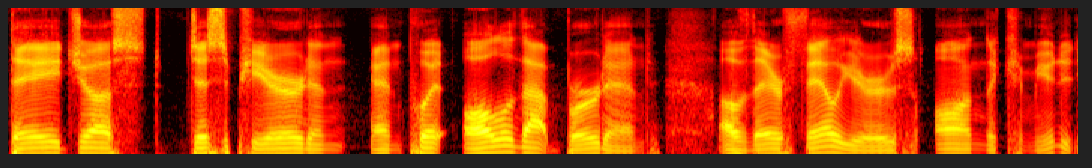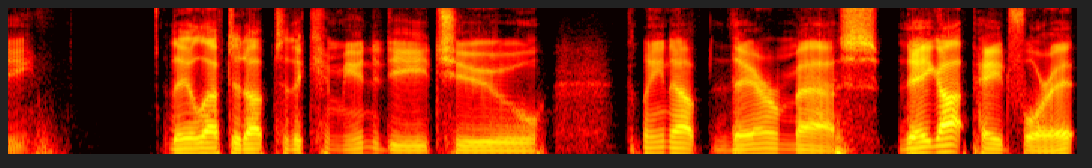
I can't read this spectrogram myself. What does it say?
They just disappeared and and put all of that burden of their failures on the community. They left it up to the community to clean up their mess. They got paid for it.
